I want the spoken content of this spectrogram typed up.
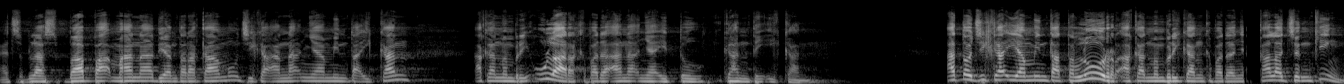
Ayat 11, Bapak mana di antara kamu jika anaknya minta ikan, akan memberi ular kepada anaknya itu ganti ikan. Atau jika ia minta telur akan memberikan kepadanya kala jengking.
